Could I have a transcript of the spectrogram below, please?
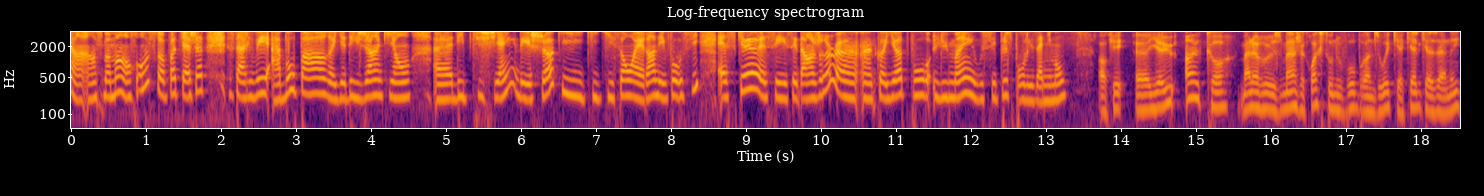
en, en ce moment, on, ne se fera pas de cachette. C'est arrivé à Beauport. Il y a des gens qui ont euh, des petits chiens, des chats qui, qui, sont errants des fois aussi. Est-ce que c'est dangereux, un, un coyote, pour l'humain ou c'est plus pour les animaux? OK. Il y a eu un cas, malheureusement, je crois que c'est au Nouveau-Brunswick il y a quelques années,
